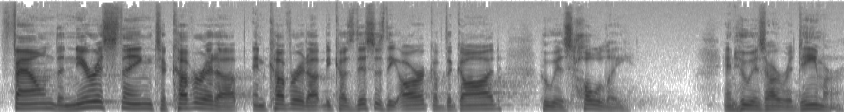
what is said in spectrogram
found the nearest thing to cover it up and cover it up because this is the ark of the God who is holy and who is our Redeemer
